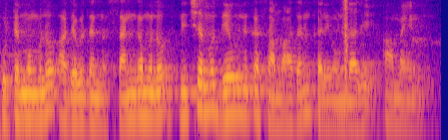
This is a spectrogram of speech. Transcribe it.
కుటుంబంలో అదేవిధంగా సంఘములో నిత్యము దేవుని యొక్క సమాధానం కలిగి ఉండాలి. ఆమెను.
